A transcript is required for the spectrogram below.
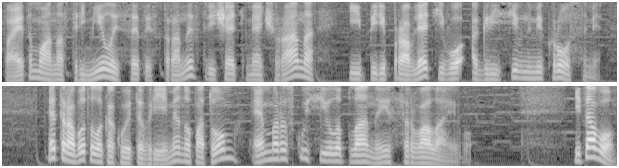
Поэтому она стремилась с этой стороны встречать мяч рано и переправлять его агрессивными кроссами. Это работало какое-то время, но потом Эмма раскусила план и сорвала его. Итого,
